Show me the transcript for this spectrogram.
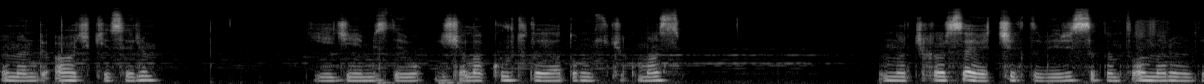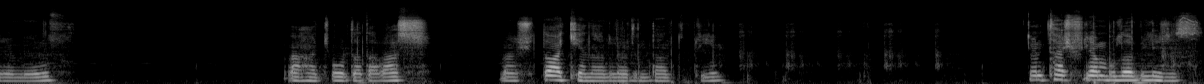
hemen bir ağaç keselim. Yiyeceğimiz de yok. İnşallah kurt veya domuz çıkmaz. Bunlar çıkarsa evet çıktı biri. Sıkıntı onları öldüremiyoruz. Aha orada da var. Ben şu dağ kenarlarından tutayım. Hem taş filan bulabiliriz.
